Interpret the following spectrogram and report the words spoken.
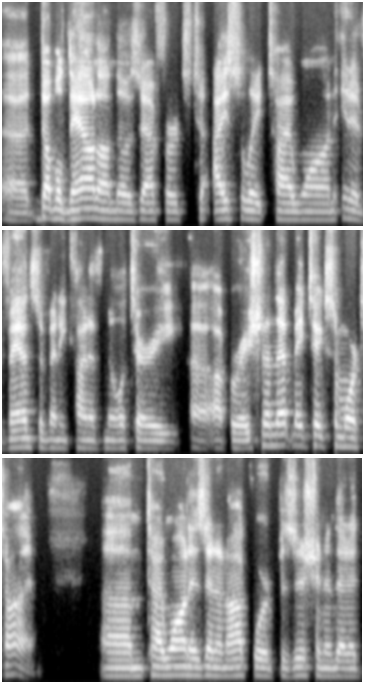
uh, double down on those efforts to isolate Taiwan in advance of any kind of military uh, operation, and that may take some more time. Um, Taiwan is in an awkward position in that it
